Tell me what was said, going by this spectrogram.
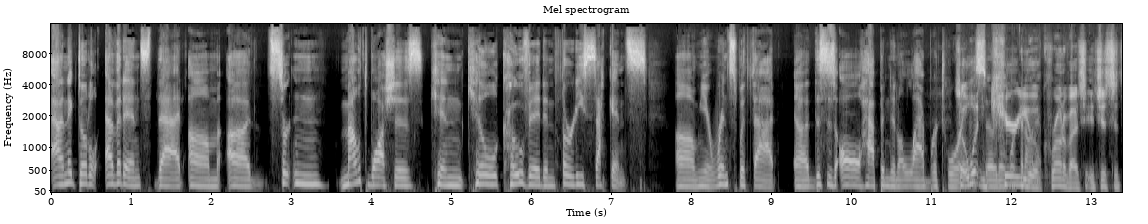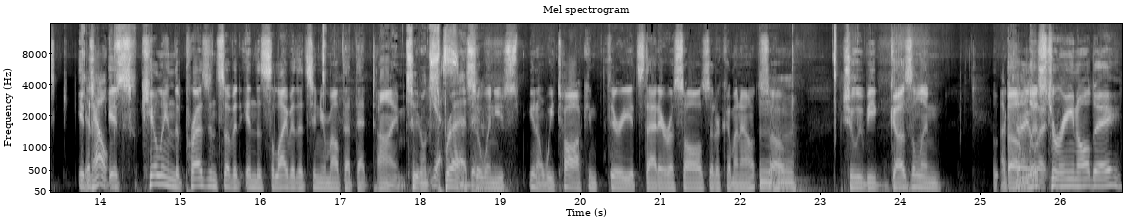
anecdotal evidence that um, uh, certain mouthwashes can kill COVID in 30 seconds. Um, you know, rinse with that. Uh, this has all happened in a laboratory. So it wouldn't they're cure you of it. coronavirus. It's just it's it's It helps. it's killing the presence of it in the saliva that's in your mouth at that time. so you don't Yes. spread. And so when you you know we talk in theory, it's that aerosols that are coming out. So Mm-hmm. should we be guzzling I'll uh, tell you what. Listerine all day?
